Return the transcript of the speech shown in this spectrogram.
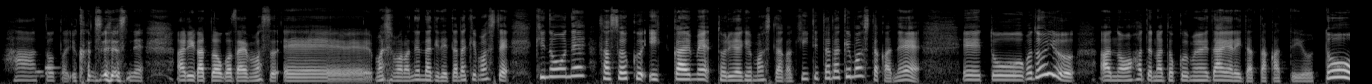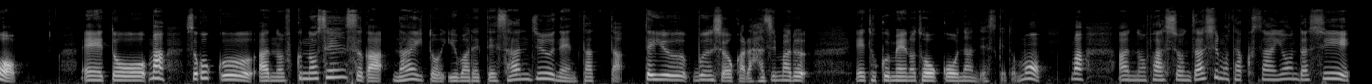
ハートという感じでですね。ありがとうございます。えー、マシュマロね投げていただきまして。昨日ね早速1回目取り上げましたが聞いていただけましたかね？えっ、ー、と、まあ、どういうあのハテナ匿名ダイアリーだったかっていうとえーとまあ、すごくあの服のセンスがないと言われて30年経った。っていう文章から始まる、えー、匿名の投稿なんですけども、まあ、あのファッション雑誌もたくさん読んだし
